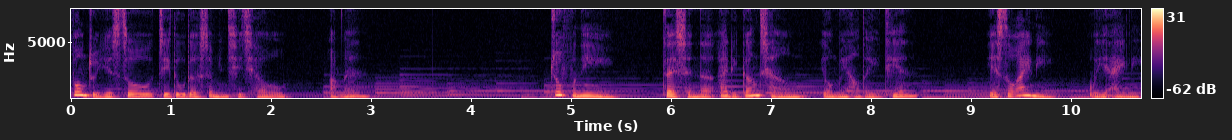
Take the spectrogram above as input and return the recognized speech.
奉主耶稣基督的圣名祈求，阿门。祝福你，在神的爱里刚强，有美好的一天。耶稣爱你，我也爱你。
